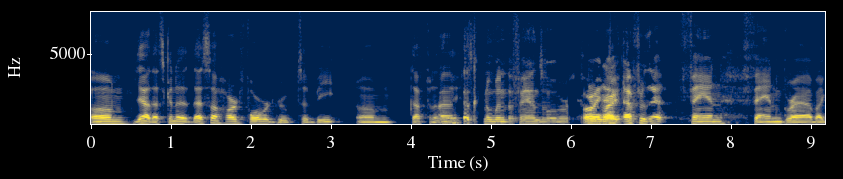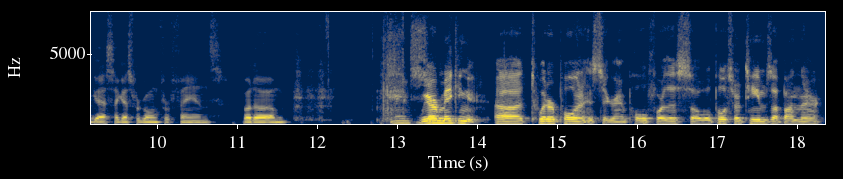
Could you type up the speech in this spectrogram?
Um, yeah, that's gonna that's a hard forward group to beat. Um, Uh, definitely. that's gonna win the fans over. All right, all right. after that fan fan grab, I guess. I guess we're going for fans. But um, man, We are making a Twitter poll and an Instagram poll for this, so we'll post our teams up on there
